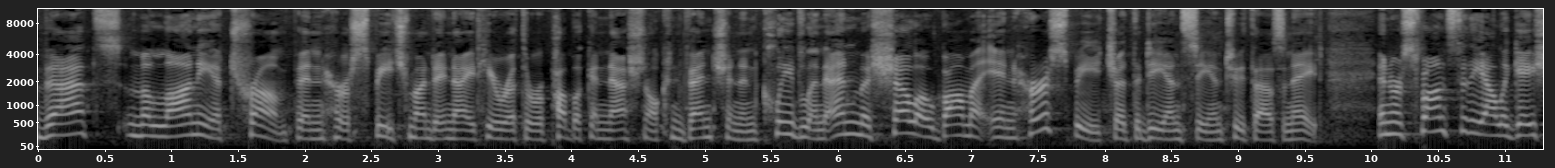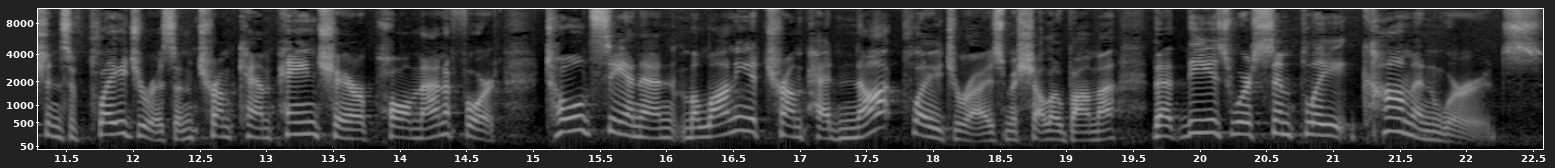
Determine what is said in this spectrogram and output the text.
That's Melania Trump in her speech Monday night here at the Republican National Convention in Cleveland, and Michelle Obama in her speech at the DNC in 2008. In response to the allegations of plagiarism, Trump campaign chair Paul Manafort told CNN Melania Trump had not plagiarized Michelle Obama, that these were simply common words.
